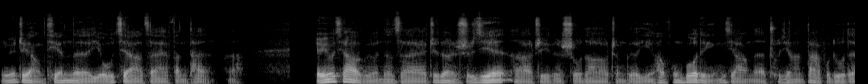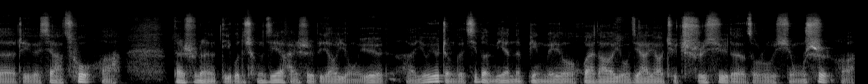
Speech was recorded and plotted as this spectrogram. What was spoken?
因为这两天呢油价在反弹啊。原油价格呢，在这段时间啊，这个受到整个银行风波的影响呢，出现了大幅度的这个下挫啊，但是呢，底部的承接还是比较踊跃的啊。由于整个基本面呢，并没有坏到油价要去持续的走入熊市啊，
